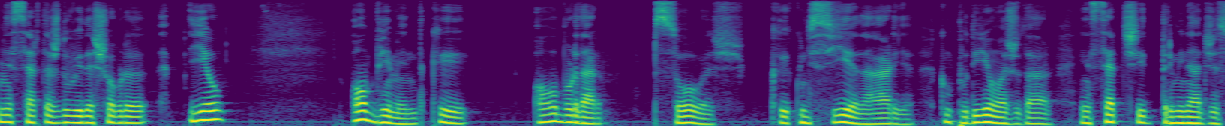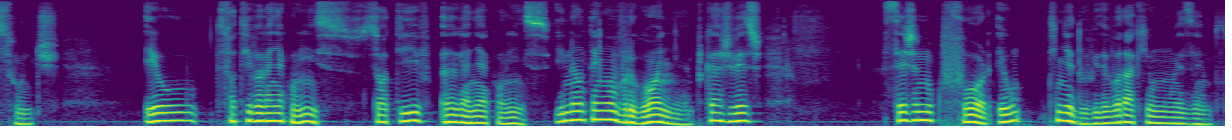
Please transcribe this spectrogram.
tinha certas dúvidas sobre. E eu, obviamente, que ao abordar pessoas que conhecia da área, que me podiam ajudar em certos e determinados assuntos, eu só tive a ganhar com isso. Só tive a ganhar com isso. E não tenham vergonha, porque às vezes, seja no que for, eu tinha dúvida. Vou dar aqui um exemplo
